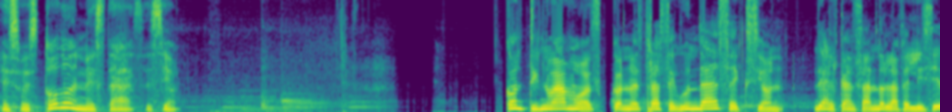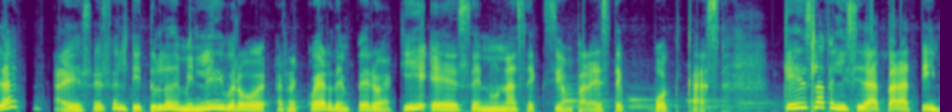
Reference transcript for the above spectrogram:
Eso es todo en esta sesión. Continuamos con nuestra segunda sección de Alcanzando la Felicidad. Ese es el título de mi libro, recuerden, pero aquí es en una sección para este podcast. ¿Qué es la felicidad para ti?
